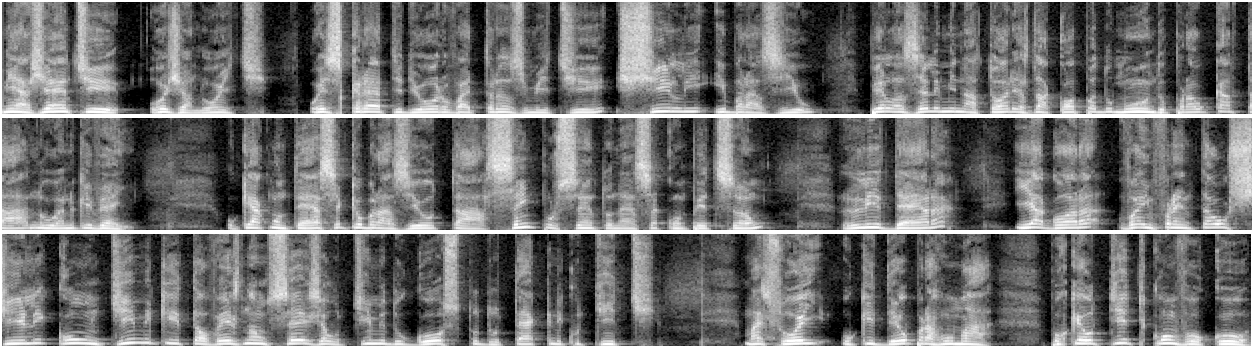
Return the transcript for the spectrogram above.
Minha gente, hoje à noite, o Escrete de Ouro vai transmitir Chile e Brasil pelas eliminatórias da Copa do Mundo para o Catar no ano que vem. O que acontece é que o Brasil está 100% nessa competição, lidera e agora vai enfrentar o Chile com um time que talvez não seja o time do gosto do técnico Tite, mas foi o que deu para arrumar porque o Tite convocou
